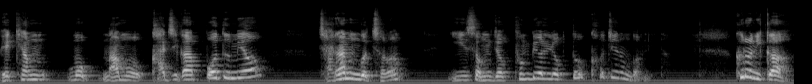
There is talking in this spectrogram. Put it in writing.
백향목 나무 가지가 뻗으며 자라는 것처럼 이성적 분별력도 커지는 겁니다. 그러니까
